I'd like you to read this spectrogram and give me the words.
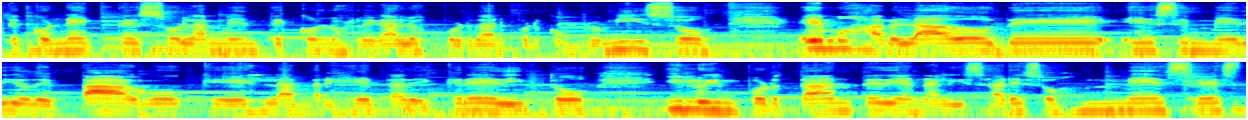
te conectes solamente con los regalos por dar por compromiso. Hemos hablado de ese medio de pago que es la tarjeta de crédito y lo importante de analizar esos meses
